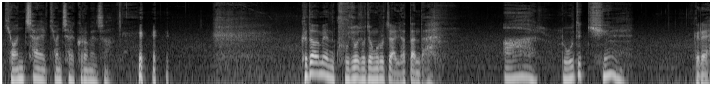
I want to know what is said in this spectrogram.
견찰, 견찰 그러면서. 그 다음엔 구조조정으로 잘렸단다. 아, 로드킬. 그래,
